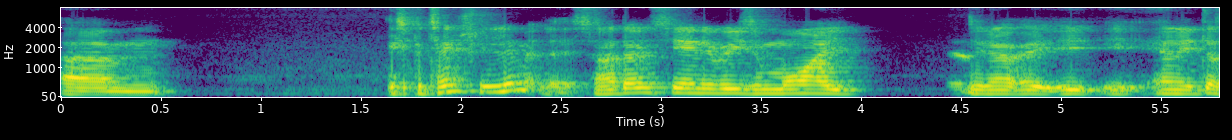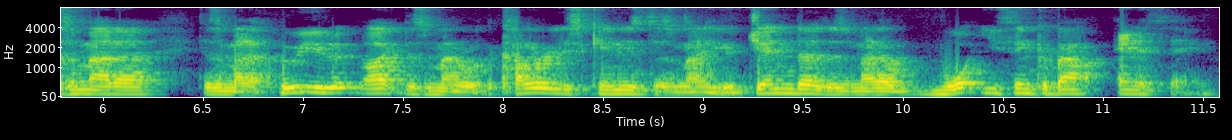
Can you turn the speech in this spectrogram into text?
um, it's potentially limitless. I don't see any reason why you know, it, it, and it doesn't matter. Doesn't matter who you look like. Doesn't matter what the color of your skin is. Doesn't matter your gender. Doesn't matter what you think about anything.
